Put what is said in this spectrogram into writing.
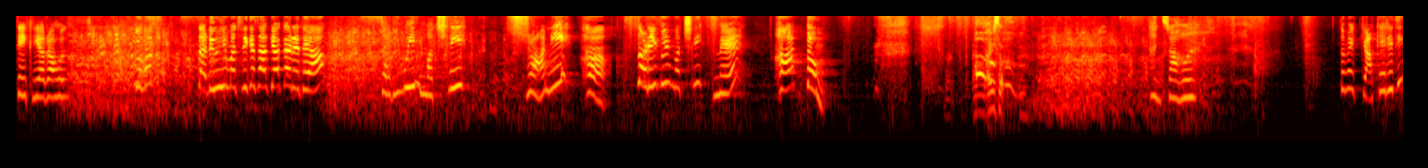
देख लिया राहुल। तुम उस सड़ी हुई मछली के साथ क्या कर रहे थे आप? सड़ी हुई मछली? रानी? हाँ। सड़ी हुई मछली? मैं? हाँ तुम। थैंक्स राहुल। तो मैं क्या कह रही थी?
